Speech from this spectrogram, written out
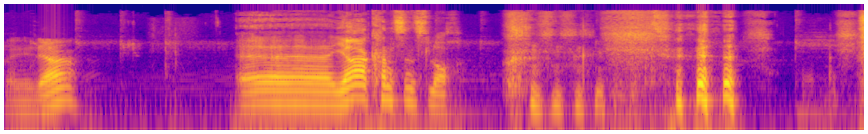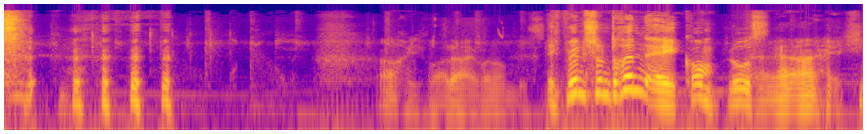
Seid ihr da? Äh, ja, kannst ins Loch. Ach, ich war da einfach noch ein bisschen. Ich bin schon drin, ey. Komm, los. Ja, ich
